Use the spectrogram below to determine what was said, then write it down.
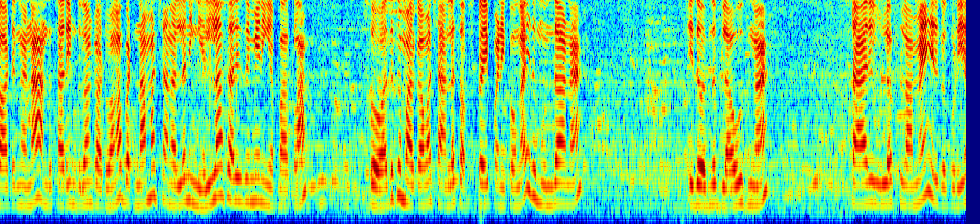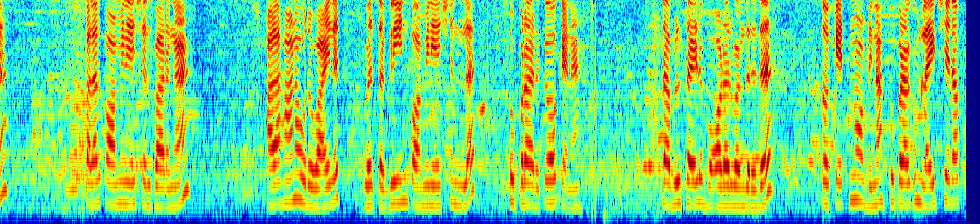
காட்டுங்கன்னா அந்த சாரீ மட்டும் தான் காட்டுவாங்க. பட் நம்ம சேனலில் நீங்கள் எல்லா சாரீஸையுமே நீங்கள் பார்க்கலாம். ஸோ அதுக்கு மறக்காமல் சேனலை சப்ஸ்கிரைப் பண்ணிக்கோங்க. இது முந்தான. இது வந்து ப்ளவுஸுங்க சாரீ உள்ள ஃபுல்லாமே இருக்கக்கூடிய கலர் காம்பினேஷன் பாருங்கள் அழகான ஒரு வயலட் வித் க்ரீன் காம்பினேஷனில் சூப்பராக இருக்குது ஓகேண்ணே டபுள் சைடு பார்டர் வந்துடுது ஸோ கெட்டணும் அப்படின்னா சூப்பராக இருக்கும். Light shade of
